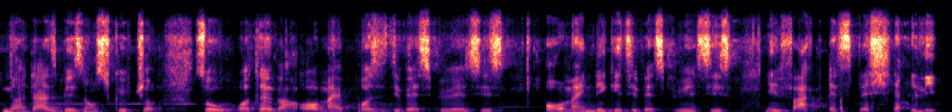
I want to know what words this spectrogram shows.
Now that's based on scripture. So whatever, all my positive experiences, all my negative experiences, in fact, especially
